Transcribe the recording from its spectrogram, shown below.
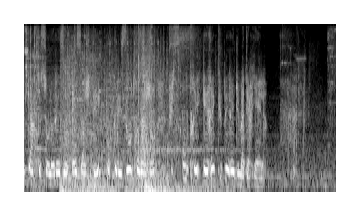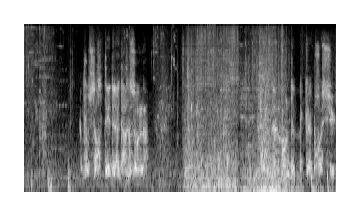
carte sur le réseau SHD pour que les autres agents puissent entrer et récupérer du matériel. Vous sortez de la Dark Zone. Demande de backup reçue.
